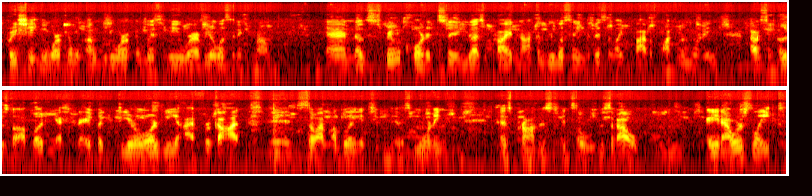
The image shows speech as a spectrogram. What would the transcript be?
appreciate you working um you working with me wherever you're listening from and no, this is pre-recorded, so you guys are probably not going to be listening to this at like five o'clock in the morning. I was supposed to upload it yesterday, but dear Lord me, I forgot. So I'm uploading it to this morning, as promised. It's it's about eight hours late,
